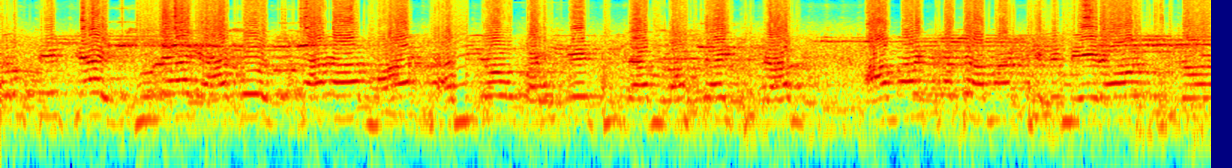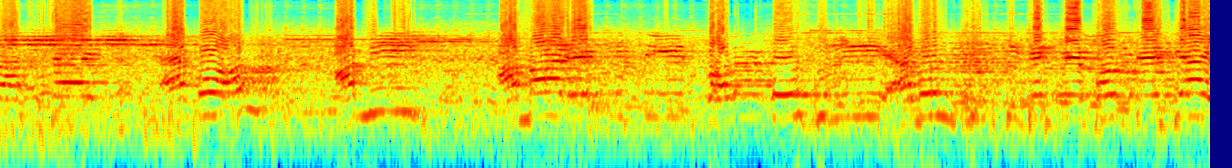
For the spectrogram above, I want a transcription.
বলতে চাই, জুলাই, আগস্ট, সারা মাস আমিও বাড়িতে ছিলাম, রাস্তায় ছিলাম। আমার সাথে আমার ছেলে মেয়েরাও ছিল রাস্তায়। এবং আমি আমার একটি কলা কৌশলী এবং শিল্পীদেরকে বলতে চাই,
